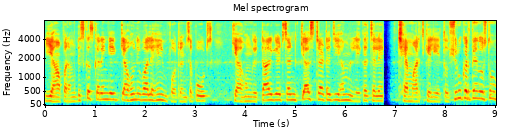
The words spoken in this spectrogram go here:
यहाँ पर हम डिस्कस करेंगे क्या होने वाले हैं इंपॉर्टेंट सपोर्ट्स क्या होंगे टारगेट्स एंड क्या स्ट्रैटेजी हम लेकर चलें। छः मार्च के लिए तो शुरू करते हैं दोस्तों,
